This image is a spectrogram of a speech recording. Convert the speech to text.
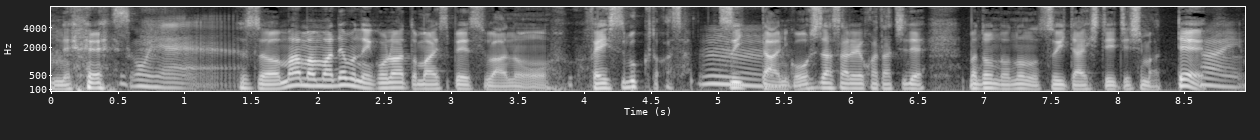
ね。すごいね。そうまあまあまあでもねこの後マイスペースはあのフェイスブックとかさ、ツイッターにこう押し出される形で、まあ、どんどんどんどん衰退していってしまって、はい。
